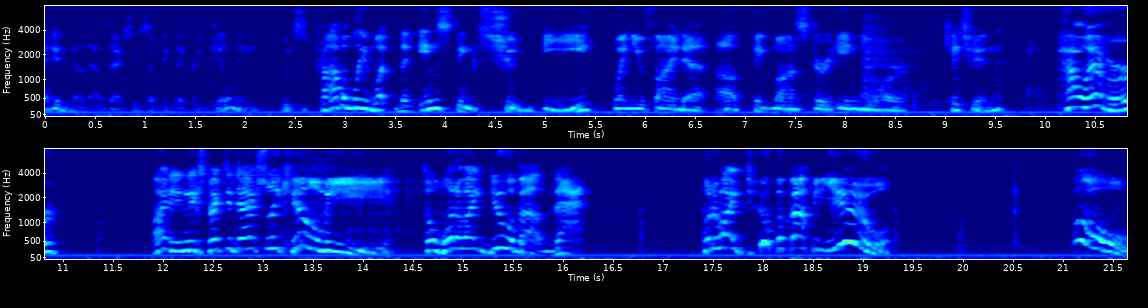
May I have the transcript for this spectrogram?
I didn't know that was actually something that could kill me, which is probably what the instinct should be when you find a, a pig monster in your kitchen. However, I didn't expect it to actually kill me. So what do I do about that? What do I do about you? Oh,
